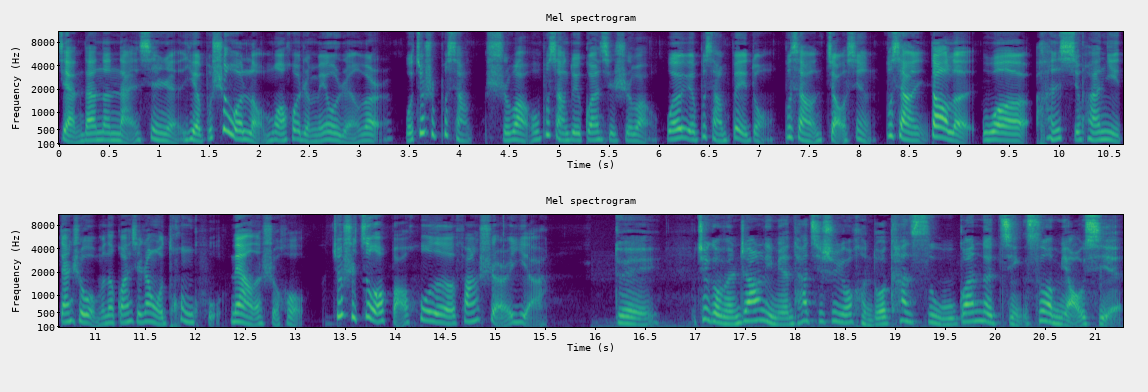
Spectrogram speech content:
简单的男信任，也不是我冷漠或者没有人味儿，我就是不想失望，我不想对关系失望，我也不想被动，不想侥幸，不想到了我很喜欢你，但是我们的关系让我痛苦那样的时候，就是自我保护的方式而已啊。对这个文章里面，它其实有很多看似无关的景色描写。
